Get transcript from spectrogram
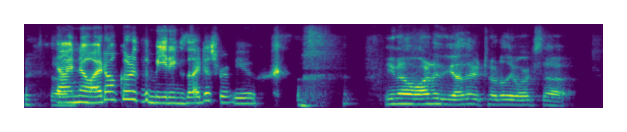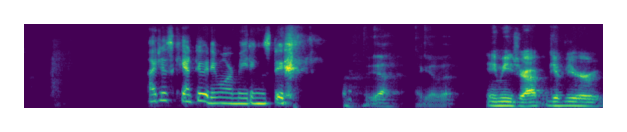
Yeah, I know. I don't go to the meetings. I just review. You know, one or the other totally works out. I just can't do any more meetings, dude. Yeah, I get it. Amy, drop, give your,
